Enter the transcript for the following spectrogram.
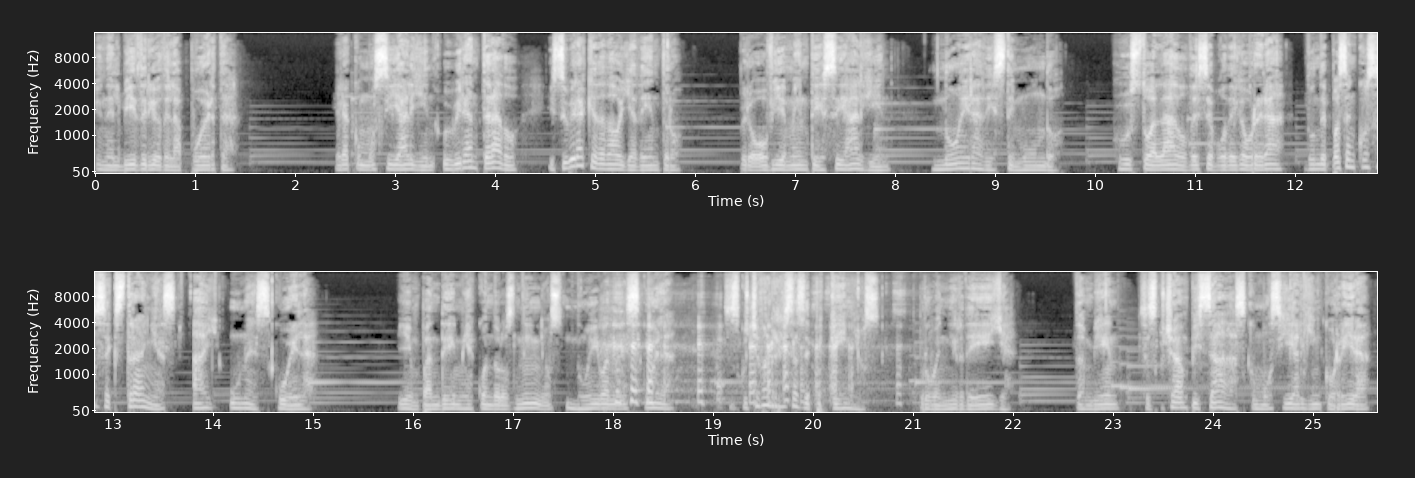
en el vidrio de la puerta. Era como si alguien hubiera entrado y se hubiera quedado allá adentro, pero obviamente ese alguien no era de este mundo. Justo al lado de ese bodega horrera, donde pasan cosas extrañas, hay una escuela. Y en pandemia, cuando los niños no iban a la escuela, se escuchaban risas de pequeños provenir de ella. También se escuchaban pisadas como si alguien corriera,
